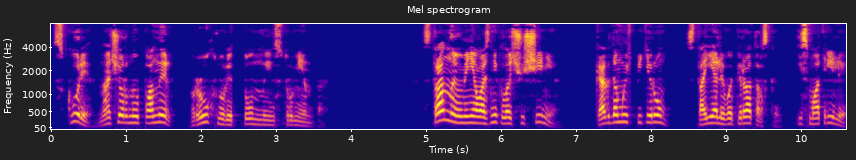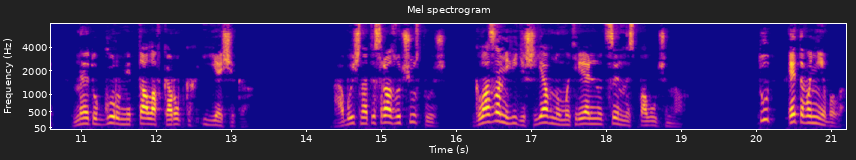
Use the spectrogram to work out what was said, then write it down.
Вскоре на черную панель рухнули тонны инструмента. Странное у меня возникло ощущение, когда мы в пятером стояли в операторской и смотрели на эту гору металла в коробках и ящиках. Обычно ты сразу чувствуешь, глазами видишь явную материальную ценность полученного. Тут этого не было.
